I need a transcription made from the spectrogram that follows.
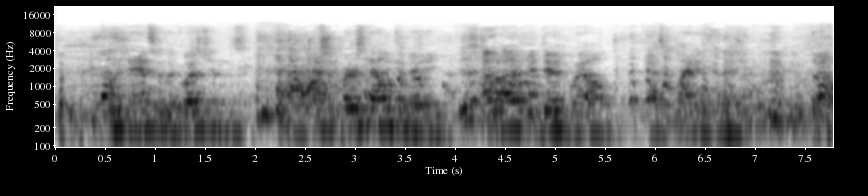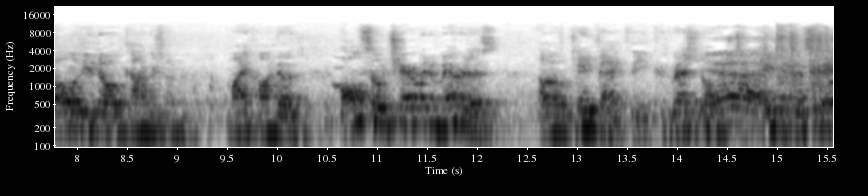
Couldn't answer the questions at the personnel committee, but you did well as a planning commission. But all of you know Congressman Mike Honda, also chairman emeritus of CAPAC, the Congressional Yeah. Asia Pacific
